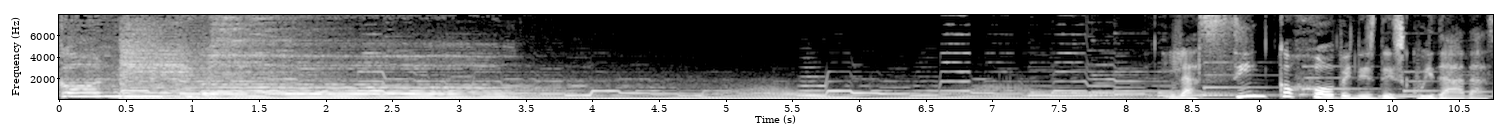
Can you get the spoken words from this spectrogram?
conmigo. Las cinco jóvenes descuidadas.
